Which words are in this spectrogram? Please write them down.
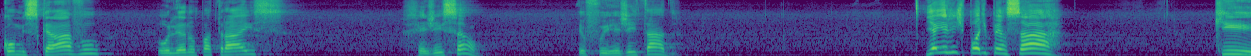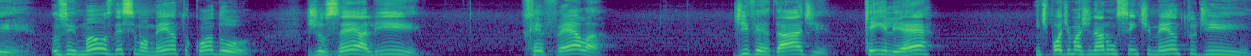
como escravo, olhando para trás, rejeição. Eu fui rejeitado. E aí a gente pode pensar que os irmãos, nesse momento, quando José ali revela de verdade quem ele é, a gente pode imaginar um sentimento de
